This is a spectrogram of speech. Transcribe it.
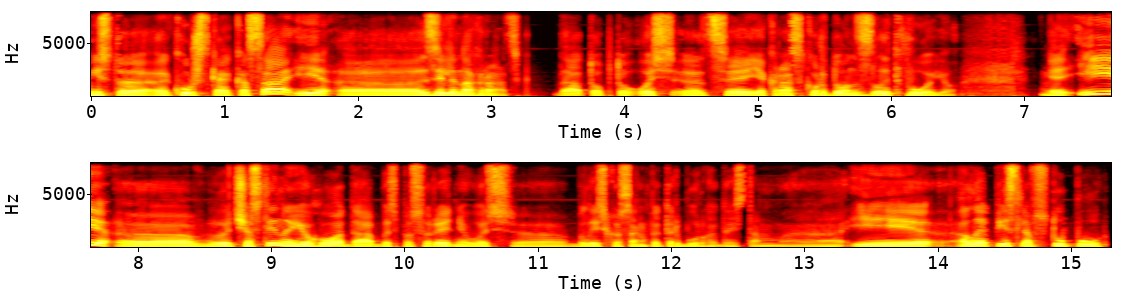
місто Курська коса і Зеленоградськ. Да? Тобто, ось це якраз кордон з Литвою. Е, І е, частина його да, безпосередньо ось е, близько Санкт-Петербурга, десь там. Е, І, але після вступу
